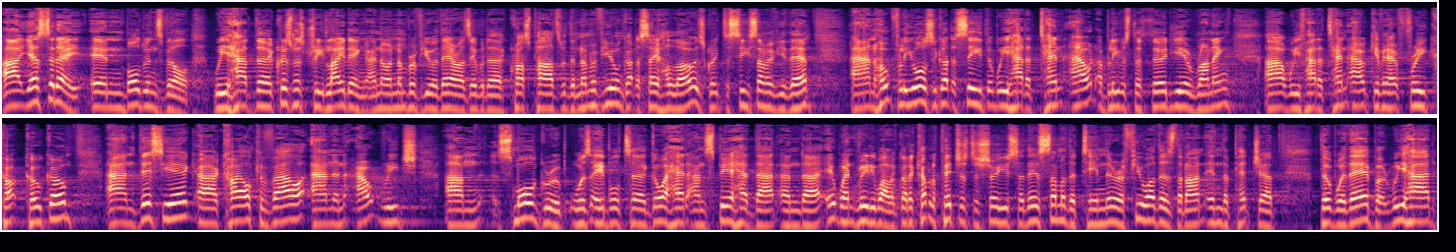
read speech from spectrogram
Uh, yesterday in Baldwinsville, we had the Christmas tree lighting. I know a number of you are there. I was able to cross paths with a number of you and got to say hello. It was great to see some of you there. And hopefully, you also got to see that we had a tent out. I believe it's the third year running. Uh, we've had a tent out giving out free co- cocoa. And this year, uh, Kyle Cavall and an outreach um, small group was able to go ahead and spearhead that. And uh, it went really well. I've got a couple of pictures to show you. So there's some of the team. There are a few others that aren't in the picture that were there. But we had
